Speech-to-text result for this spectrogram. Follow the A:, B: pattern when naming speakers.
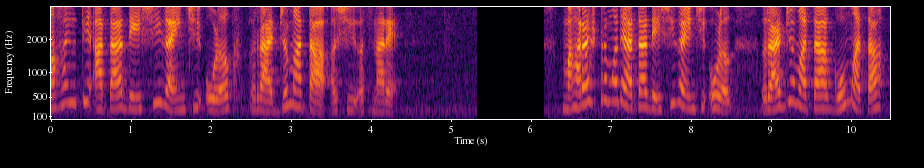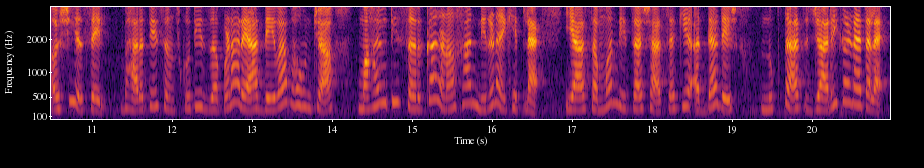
A: महायुती आता देशी गायींची ओळख राज्यमाता अशी असणार आहे. महाराष्ट्रामध्ये आता देशी गायींची ओळख राज्यमाता गोमाता अशी असेल. भारतीय संस्कृती जपणाऱ्या देवाभाऊंच्या महायुती सरकारनं हा निर्णय घेतलाय. या संबंधीचा शासकीय अध्यादेश नुकताच जारी करण्यात आलाय.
